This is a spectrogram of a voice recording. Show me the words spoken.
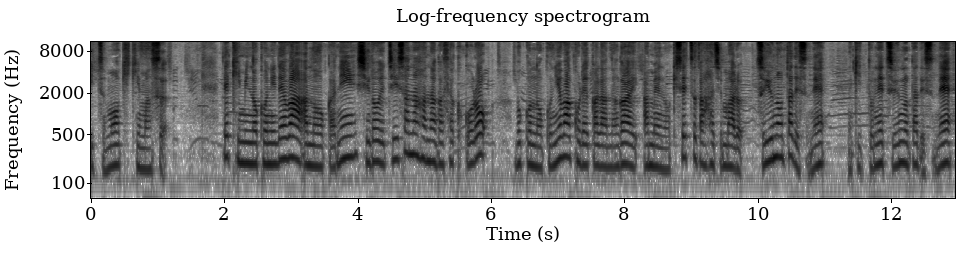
いつも聴きます。で、君の国ではあの丘に白い小さな花が咲く頃、僕の国はこれから長い雨の季節が始まる。梅雨の歌ですね。きっとね、梅雨の歌ですね。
